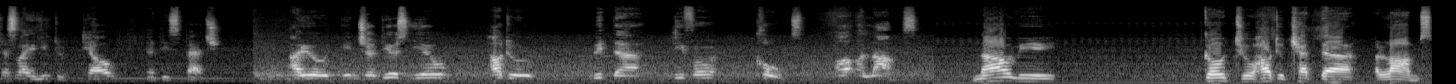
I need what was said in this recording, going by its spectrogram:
That's why you need to tell the dispatch. I will introduce you how to read the different codes or alarms. Now we go to how to check the alarms.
